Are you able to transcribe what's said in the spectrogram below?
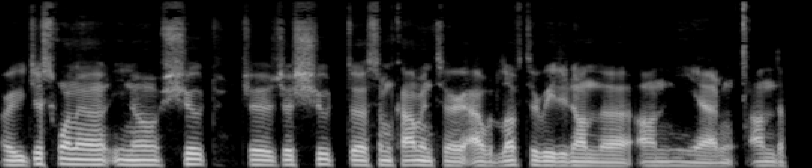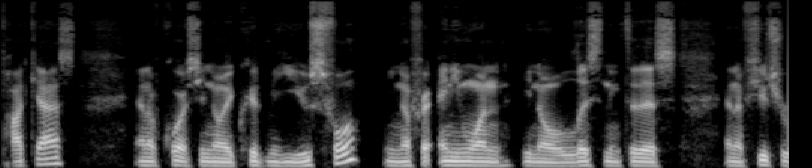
or you just want to, you know, shoot, just, shoot uh, some commentary. I would love to read it on the, on the, um, on the podcast. And of course, you know, it could be useful, you know, for anyone, you know, listening to this and a future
